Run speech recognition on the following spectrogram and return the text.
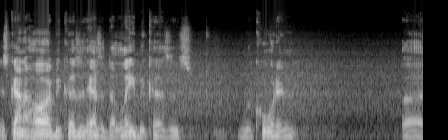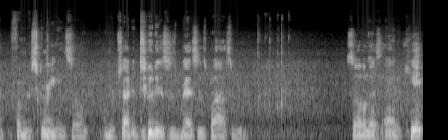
It's kind of hard because it has a delay because it's recording uh, from the screen. So I'm gonna try to do this as best as possible. So let's add a kick.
